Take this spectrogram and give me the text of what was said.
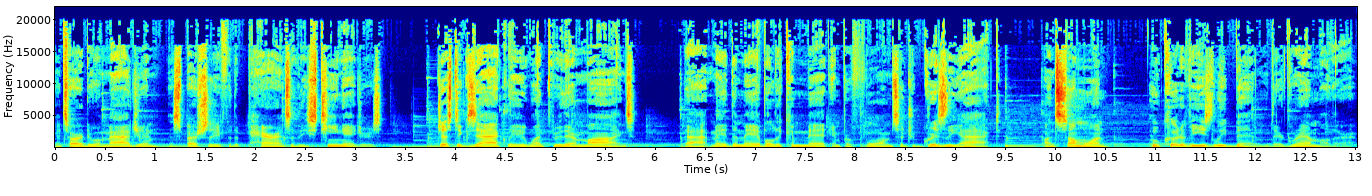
It's hard to imagine, especially for the parents of these teenagers, just exactly went through their minds that made them able to commit and perform such a grisly act on someone who could have easily been their grandmother.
